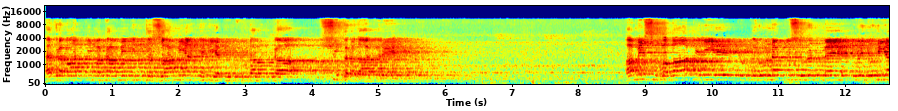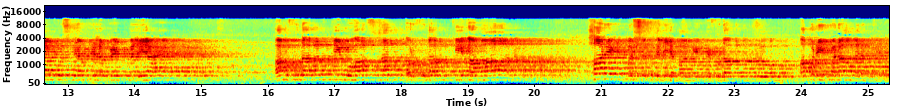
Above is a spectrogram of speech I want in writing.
حیدرآباد کی مقامی انتظامیہ کے لیے بھی خدا کا شکر ادا کریں۔ ہم اس وبا کے لیے جو کرونا کی صورت میں پوری دنیا کو اس نے اپنے لپیٹ میں لیا ہے، ہم خداون کی محافظت اور خداون کی امان ہر ایک بشر کے لیے مانگیں کہ خداون کو اپنی پناہ میں رکھے،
